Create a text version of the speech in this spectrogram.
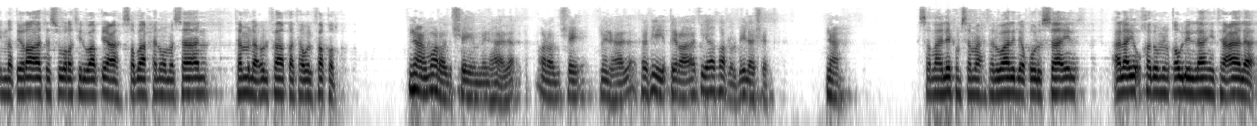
إن قراءة سورة الواقعة صباحا ومساء تمنع الفاقة والفقر نعم ورد شيء من هذا ورد شيء من هذا ففي قراءتها فضل بلا شك. نعم. أحسن الله إليكم سماحة الوالد. يقول السائل ألا يؤخذ من قول الله تعالى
